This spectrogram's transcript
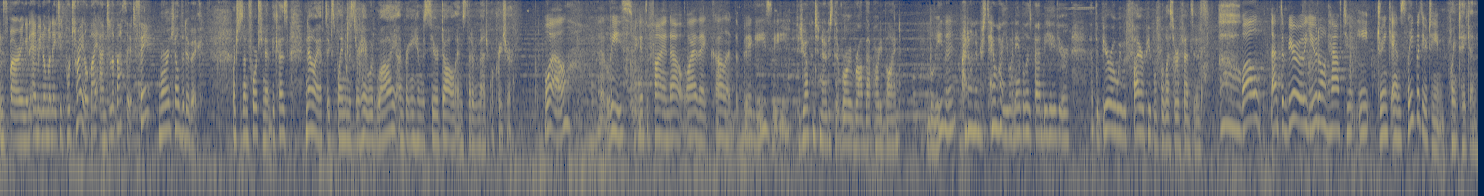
inspiring an Emmy nominated portrayal by Angela Bassett. See? Rory killed the Dybbuk. Which is unfortunate because now I have to explain to Mr. Heywood why I'm bringing him a seared doll instead of a magical creature. Well, at least we get to find out why they call it the Big Easy. Did you happen to notice that Rory robbed that party blind? Believe it. I don't understand why you enable his bad behavior. At the Bureau, we would fire people for lesser offenses. Well, at the Bureau, you don't have to eat, drink, and sleep with your team. Point taken.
